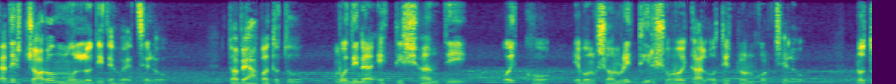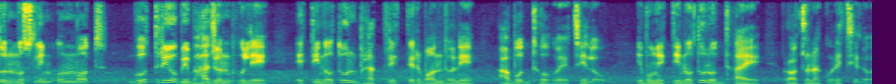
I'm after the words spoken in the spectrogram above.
তাদের চরম মূল্য দিতে হয়েছিল। তবে আপাতত মদিনা একটি শান্তি, ঐক্য এবং সমৃদ্ধির সময়কাল অতিক্রম করছিল। নতুন মুসলিম উম্মত গোত্রীয় বিভাজন ভুলে একটি নতুন ভ্রাতৃত্বের বন্ধনে আবদ্ধ হয়েছিল এবং একটি নতুন অধ্যায় রচনা করেছিল।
